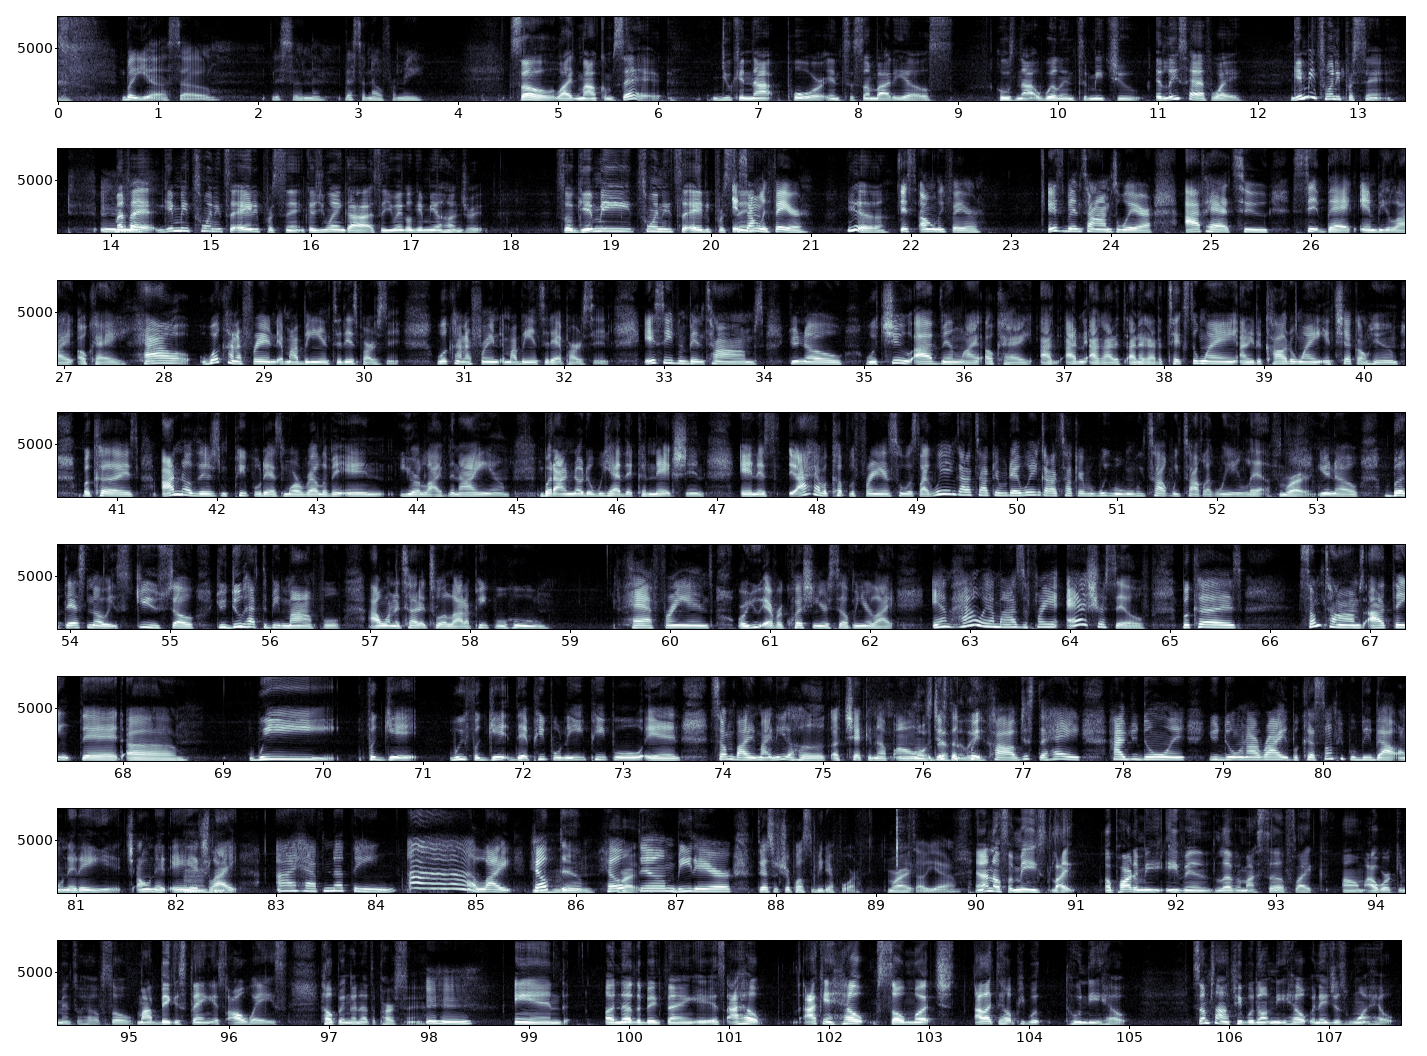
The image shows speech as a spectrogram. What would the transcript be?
But yeah, so this a, that's a no for me. So, like Malcolm said, you cannot pour into somebody else who's not willing to meet you at least halfway. Give me 20%. percent Matter of mm. fact, give me 20 to 80% because you ain't God, so you ain't going to give me 100. So give me 20 to 80%. It's only fair. Yeah. It's only fair. It's been times where I've had to sit back and be like, okay, how, what kind of friend am I being to this person? What kind of friend am I being to that person? It's even been times, you know, with you, I've been like, okay, I, I, I gotta, I gotta text Dwayne. I need to call Dwayne and check on him because I know there's people that's more relevant in your life than I am. But I know that we have that connection, and it's. I have a couple of friends who was like, we ain't gotta talk every day. We ain't gotta talk every week. But when we talk, we talk like we ain't left Right. you know but that's no excuse so you do have to be mindful i want to tell that to a lot of people who have friends or you ever question yourself and you're like am how am i as a friend ask yourself because sometimes i think that um, we forget we forget that people need people and somebody might need a hug, a checking up on Most just definitely. a quick call, just a hey, how you doing? You doing all right? Because some people be about on that edge, on that edge, Mm-hmm. like I have nothing. Ah, like help them, help Mm-hmm. Right. them, be there. That's what you're supposed to be there for. Right. So yeah, And I know for me, like a part of me even loving myself, like um, I work in mental health. So my biggest thing is always helping another person. Mm-hmm. And another big thing is I help. I can help so much. I like to help people who need help. Sometimes people don't need help and they just want help.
